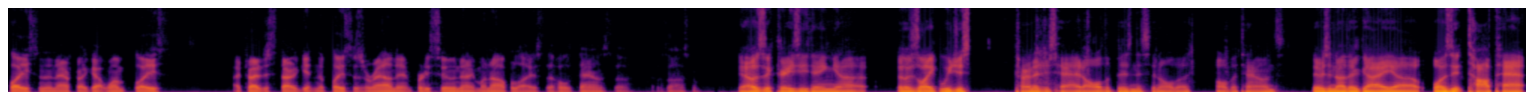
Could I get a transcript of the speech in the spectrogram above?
place, and then after I got one place, I tried to start getting the places around it, and pretty soon I monopolized the whole town. So that was awesome. Yeah, it was a crazy thing. Uh, it was like we just kind of just had all the business in all the all the towns. There's another guy. Uh, was it Top Hat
